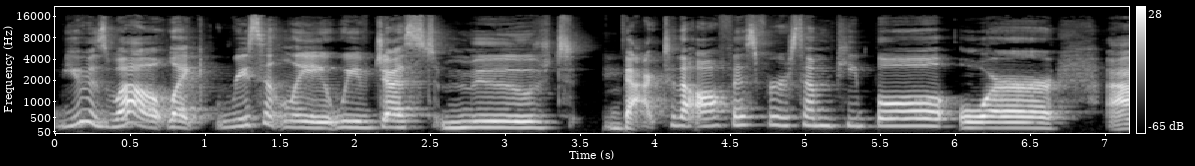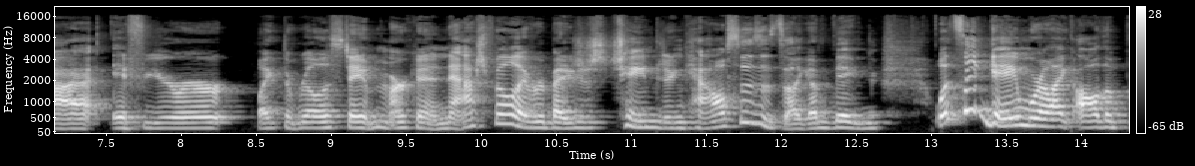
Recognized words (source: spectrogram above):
you as well. Like recently, we've just moved back to the office for some people, or uh, if you're like the real estate market in Nashville, everybody's just changing houses. It's like a big. What's that game where like all the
